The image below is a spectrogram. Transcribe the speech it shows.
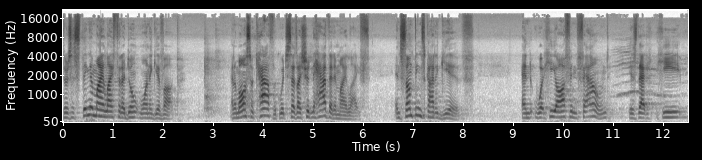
there's this thing in my life that I don't want to give up. And I'm also Catholic, which says I shouldn't have that in my life. And something's got to give. And what he often found is that he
